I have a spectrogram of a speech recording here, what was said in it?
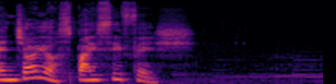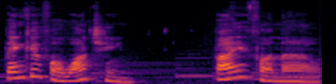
Enjoy your spicy fish. Thank you for watching. Bye for now.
